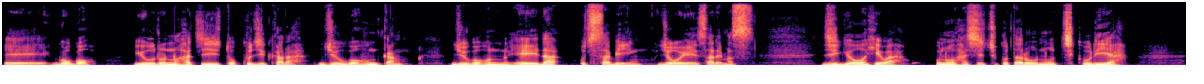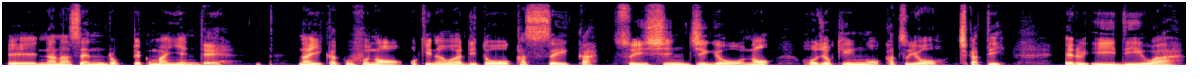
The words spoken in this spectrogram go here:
えー、午後ユーロの8時と9時から15分間15分の間打ちサビン上映されます。事業費はこの橋チク太郎の竹りや、えー、7600万円で内閣府の沖縄離島活性化推進事業の補助金を活用。地下 T LED は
